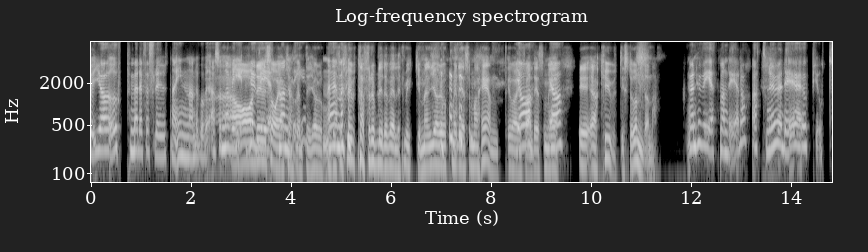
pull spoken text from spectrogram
gör upp med det förflutna innan du går vidare. Alltså, när vi, ja, hur det vet sa jag man kanske det? inte, gör upp med Nej, det förflutna för då blir det väldigt mycket, men gör upp med det som har hänt i varje ja, fall, det som är, ja. är akut i stunden. Men hur vet man det då, att nu är det uppgjort?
